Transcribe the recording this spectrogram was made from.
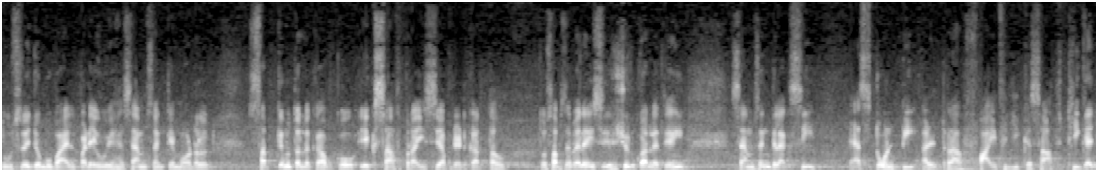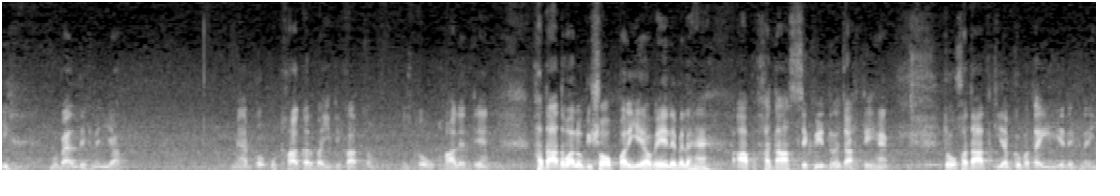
दूसरे जो मोबाइल पड़े हुए हैं सैमसंग के मॉडल सब के मतलब आपको एक साथ प्राइस से अपडेट करता हूँ। तो सबसे पहले इसी से शुरू कर लेते हैं। Samsung Galaxy S twenty ultra five G के साथ, ठीक है जी? मोबाइल देख लें जी आप। मैं आपको उठा कर भाई दिखाता हूँ। इसको उठा लेते हैं। हदाद वालों की शॉप पर ये अवेलेबल हैं। आप हदाद से ख़रीदना चाहते हैं तो हदाद की आपको पता ही ये देखना ही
